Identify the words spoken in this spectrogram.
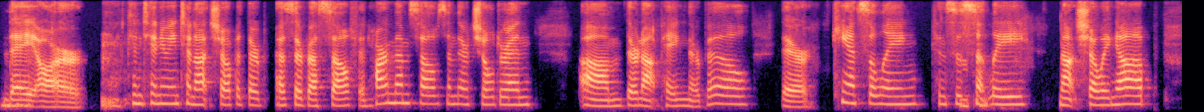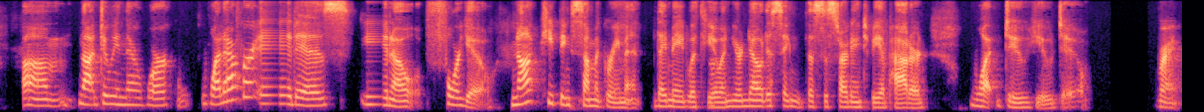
they mm-hmm. are continuing to not show up at their as their best self and harm themselves and their children. Um, they're not paying their bill. They're canceling consistently, mm-hmm. not showing up, um, not doing their work, whatever it is, you know, for you, not keeping some agreement they made with you, and you're noticing this is starting to be a pattern. What do you do? Right.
